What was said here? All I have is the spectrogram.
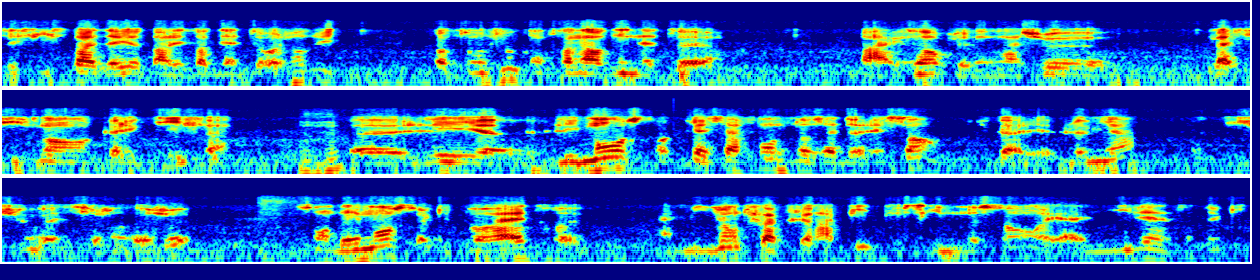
C'est ce qui se passe d'ailleurs dans les ordinateurs aujourd'hui. Quand on joue contre un ordinateur, par exemple dans un jeu massivement collectif, mhm. euh, les, euh, les monstres auxquels s'affrontent nos adolescents le mien, qui joue à ce genre de jeu, sont des monstres qui pourraient être un million de fois plus rapides que ce qu'ils ne sont et dizaine de qui.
